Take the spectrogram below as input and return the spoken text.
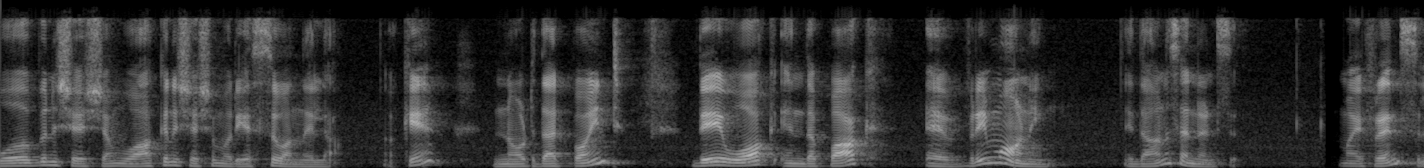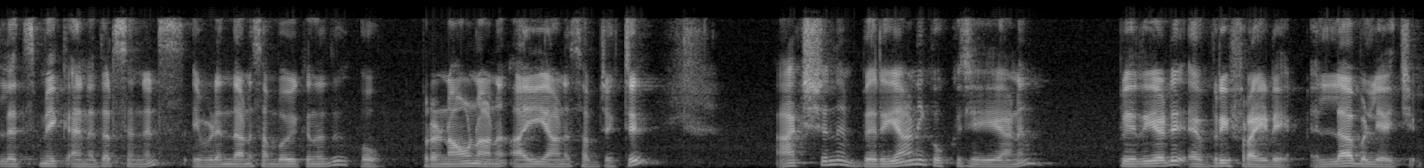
വേർബിന് ശേഷം വാക്കിന് ശേഷം ഒരു എസ് വന്നില്ല. Okay note that point they walk in the park every morning ഇതാണ് sentence my friends let's make another sentence ഇവിടെ എന്താണ് സംഭവിക്കുന്നത്? ഓ പ്രണൗൺ ആണ് ഐ ആണ് സബ്ജക്റ്റ് ആക്ഷന് ബിരിയാണി കുക്ക് ചെയ്യുകയാണ്. പീരിയഡ് എവറി ഫ്രൈഡേ എല്ലാ വെള്ളിയാഴ്ചയും.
